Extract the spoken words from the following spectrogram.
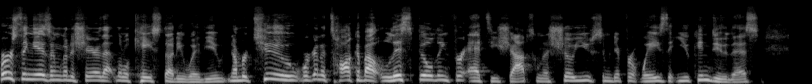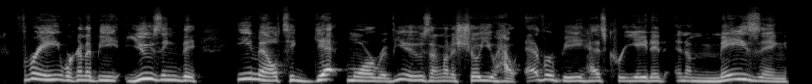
First thing is, I'm going to share that little case study with you. Number two, we're going to talk about list building for Etsy shops. I'm going to show you some different ways that you can do this. Three, we're going to be using the email to get more reviews. I'm going to show you how Everbee has created an amazing,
